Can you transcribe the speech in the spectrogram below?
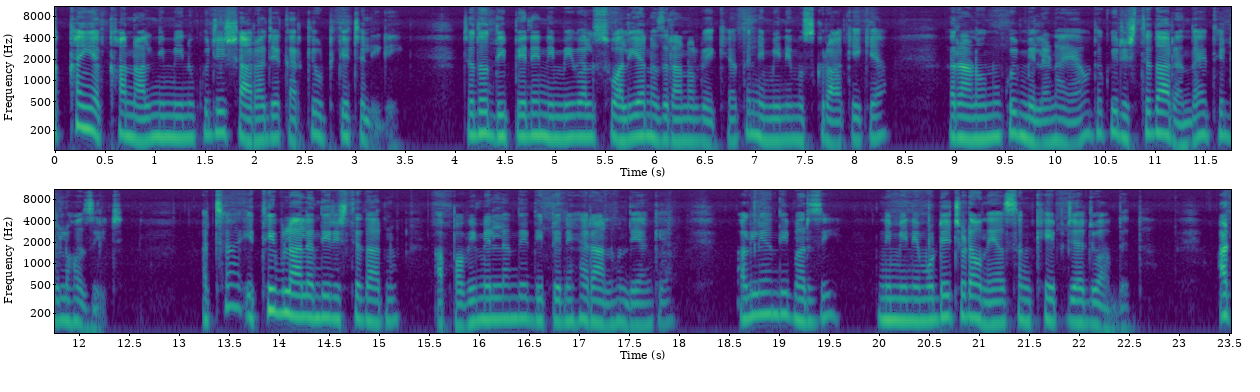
ਅੱਖਾਂ ਹੀ ਅੱਖਾਂ ਨਾਲ ਨਿੰਮੀ ਨੂੰ ਕੁਝ ਇਸ਼ਾਰਾ ਜਿਹਾ ਕਰਕੇ ਉੱਠ ਕੇ ਚਲੀ ਗਈ। ਜਦੋਂ ਦੀਪੇ ਨੇ ਨਿੰਮੀ ਵੱਲ ਸਵਾਲੀਆ ਨਜ਼ਰਾਂ ਨਾਲ ਵੇਖਿਆ ਤਾਂ ਨਿੰਮੀ ਨੇ ਮੁਸਕਰਾ ਕੇ ਕਿਹਾ, ਰਾਣੋ ਨੂੰ ਕੋਈ ਮਿਲਣ ਆਇਆ? ਉਹਦਾ ਕੋਈ ਰਿਸ਼ਤੇਦਾਰ ਰਹਿੰਦਾ ਇੱਥੇ ਡਲਹੌਜ਼ੀ 'ਚ? ਅੱਛਾ, ਇੱਥੇ ਹੀ ਬੁਲਾ ਲੈਂਦੀ ਰਿਸ਼ਤੇਦਾਰ ਨੂੰ। ਆਪਾਂ ਵੀ ਮਿਲ ਲੈਂਦੇ, ਦੀਪੇ ਨੇ ਹੈਰਾਨ ਹੁੰਦਿਆਂ ਕਿਹਾ। ਅਗਲਿਆਂ ਦੀ ਮਰਜ਼ੀ। ਨਿੰਮੀ ਨੇ ਮੋਢੇ ਚੜਾਉਂਦਿਆਂ ਸੰਖੇਪ ਜਿਹਾ ਜਵਾਬ ਦਿੱਤਾ। 8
